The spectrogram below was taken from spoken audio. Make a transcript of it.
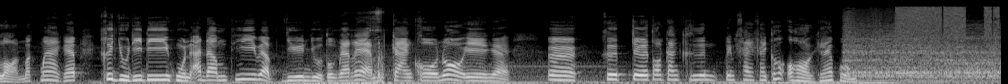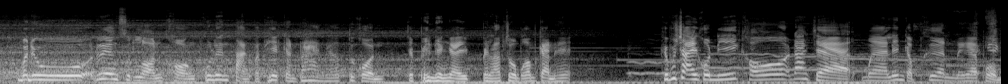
หลอนมากๆครับ คืออยู่ดีๆ หุ่นอดัมที่แบบยืนอยู่ตรงนั้นแหละมันกลางโคโนเองอะ่ะเออ คือเจอตอนกลางคืนเป็นใครใครก็ออกครับผมมาดูเรื่องสุดหลอนของผู้เล่นต่างประเทศกันบ้างนะครับ ทุกคนจะเป็นยังไงไปรับชมพร้อมกันฮะ คือผู้ชายคนนี้เขาน่าจะมาเล่นกับเพื่อนนะครับผม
